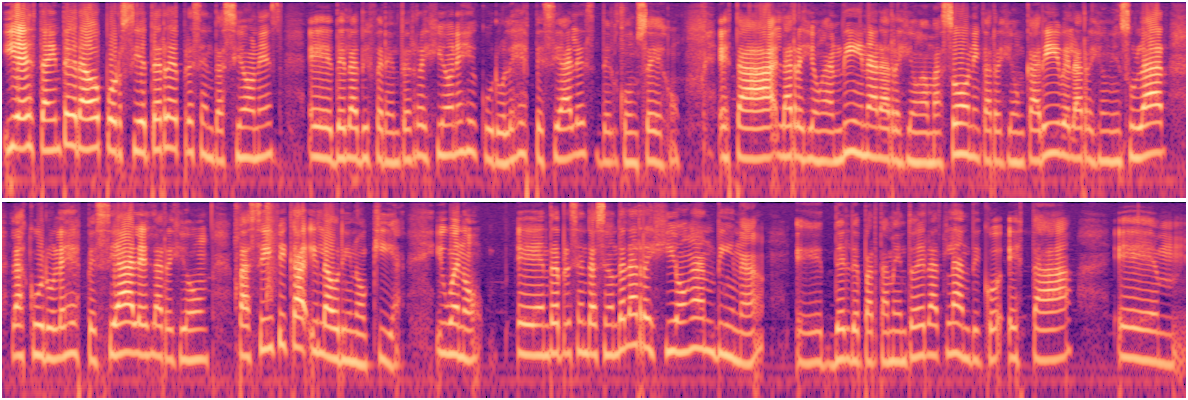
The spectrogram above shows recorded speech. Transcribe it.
y está integrado por siete representaciones eh, de las diferentes regiones y curules especiales del Consejo. Está la región andina, la región amazónica, la región caribe, la región insular, las curules especiales, la región pacífica y la orinoquía. Y bueno, en representación de la región andina, eh, del Departamento del Atlántico está, em,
